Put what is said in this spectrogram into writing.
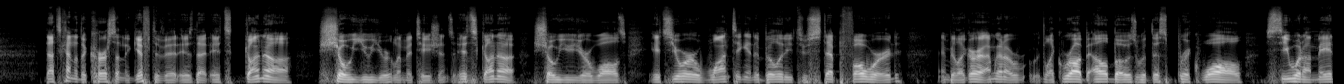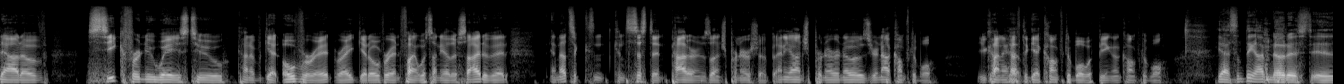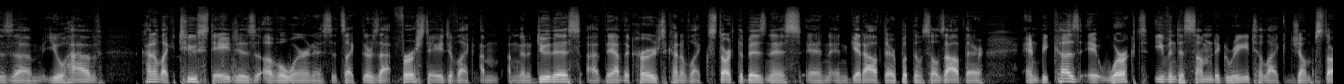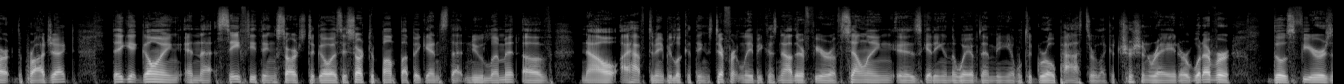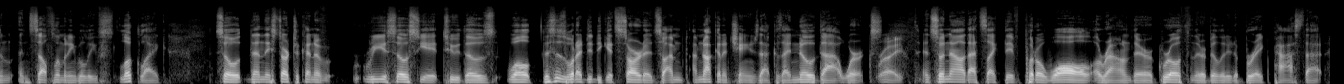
that's kind of the curse and the gift of it is that it's gonna show you your limitations. Mm-hmm. It's gonna show you your walls. It's your wanting and ability to step forward and be like, all right, I'm gonna like rub elbows with this brick wall, see what I'm made out of, seek for new ways to kind of get over it, right? Get over it and find what's on the other side of it. And that's a con- consistent pattern as entrepreneurship. Any entrepreneur knows you're not comfortable. You kind of have to get comfortable with being uncomfortable. Yeah, something I've noticed is um, you'll have kind of like two stages of awareness. It's like there's that first stage of like I'm I'm to do this. Uh, they have the courage to kind of like start the business and and get out there, put themselves out there. And because it worked even to some degree to like jumpstart the project, they get going and that safety thing starts to go as they start to bump up against that new limit of now I have to maybe look at things differently because now their fear of selling is getting in the way of them being able to grow past their like attrition rate or whatever those fears and, and self-limiting beliefs look like. So then they start to kind of reassociate to those. Well, this is what I did to get started, so I'm I'm not going to change that because I know that works. Right. And so now that's like they've put a wall around their growth and their ability to break past that.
